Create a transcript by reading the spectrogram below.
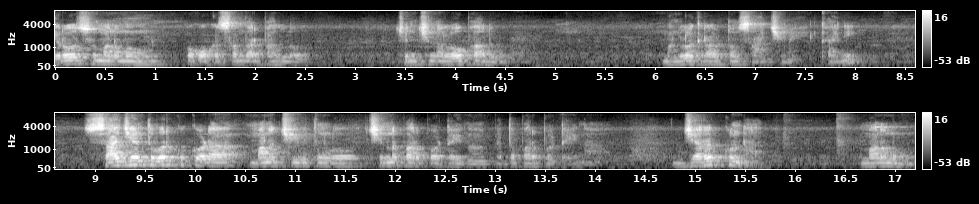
ఈరోజు మనము ఒక్కొక్క సందర్భాల్లో చిన్న చిన్న లోపాలు మనలోకి రావటం సాధ్యమే. కానీ సాధ్యంత వరకు కూడా మన జీవితంలో చిన్న పొరపాటైనా పెద్ద పొరపాటైనా జరగకుండా మనము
